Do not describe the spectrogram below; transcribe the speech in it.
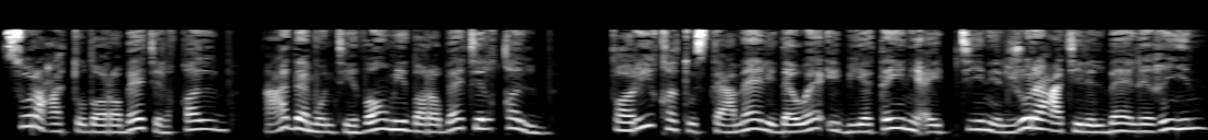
سرعة ضربات القلب. عدم انتظام ضربات القلب. طريقة استعمال دواء بيتين أيبتين الجرعة للبالغين.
